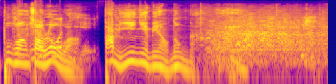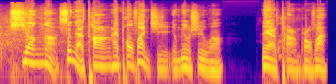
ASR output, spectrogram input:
不光造肉啊，大米你也没少弄啊。香啊，剩点汤还泡饭吃，有没有试过？那点汤泡饭。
